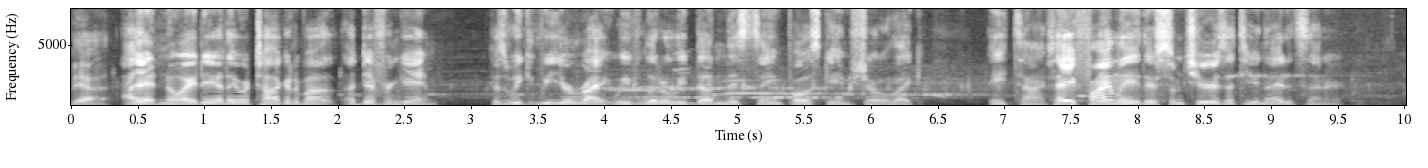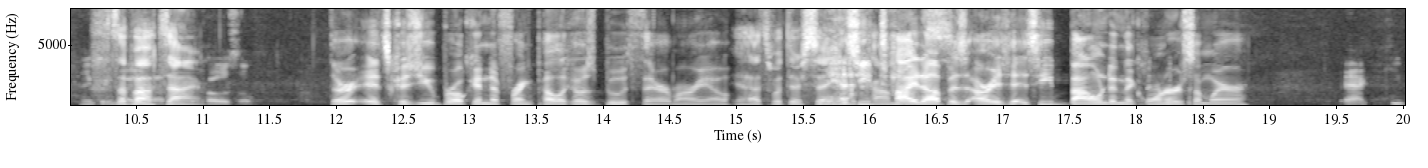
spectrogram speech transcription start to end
Yeah. I had no idea they were talking about a different game. Because we, we, you're right, we've literally done this same post game show like eight times. Hey, finally, there's some cheers at the United Center. I think we It's about time. Proposal. there. It's because you broke into Frank Pellico's booth there, Mario. Yeah, that's what they're saying. Is in he the tied up? Is or is, is he bound in the corner somewhere? Yeah, keep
